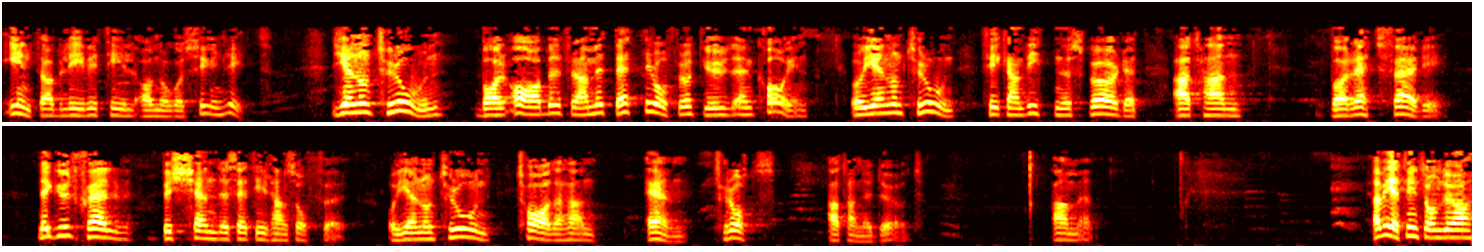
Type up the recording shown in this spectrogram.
inte har blivit till av något synligt. Genom tron bar Abel fram ett bättre offer åt Gud än Kain och genom tron fick han vittnesbördet att han var rättfärdig. När Gud själv bekände sig till hans offer. Och genom tron talar han än trots att han är död. Amen. Jag vet inte om du har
